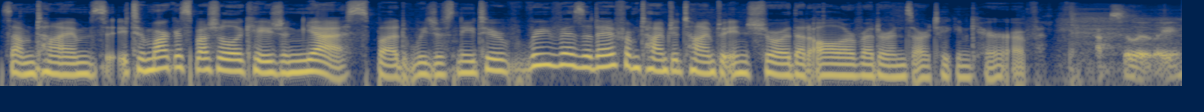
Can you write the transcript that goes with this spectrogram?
Sometimes eh, to mark a special occasion, yes, but we just need to revisit it from time to time to ensure that all our veterans are taken care of. Absolutely.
